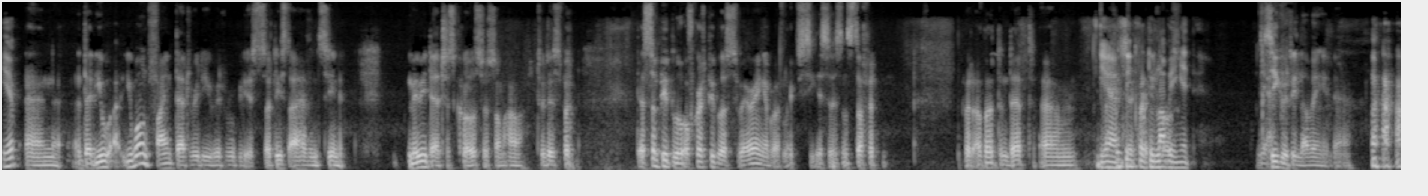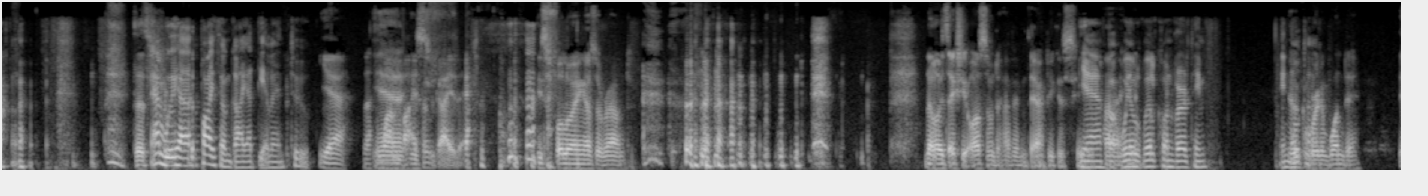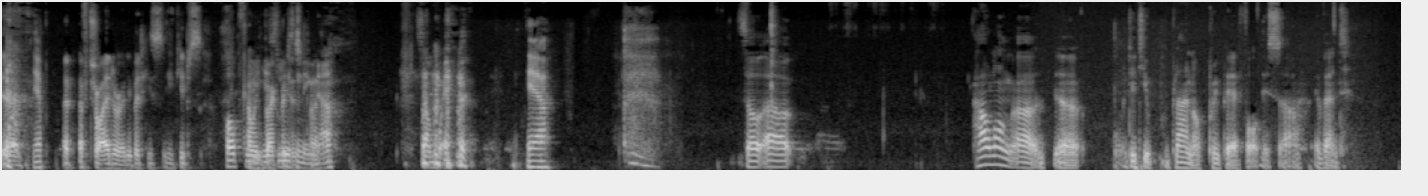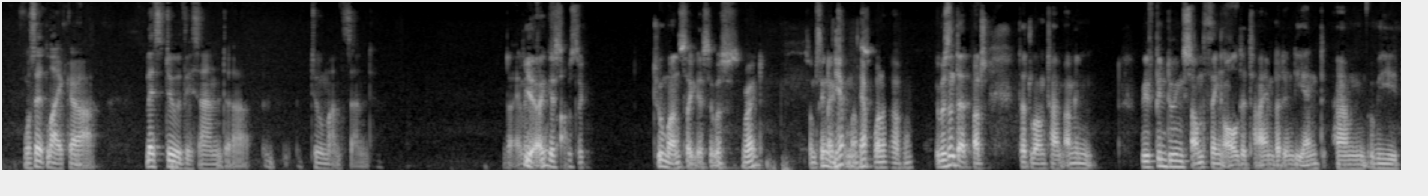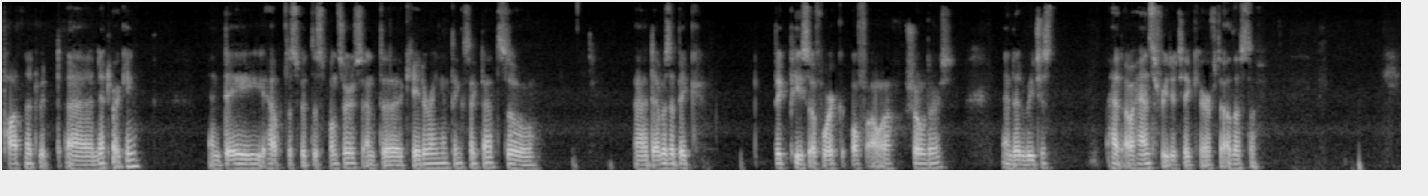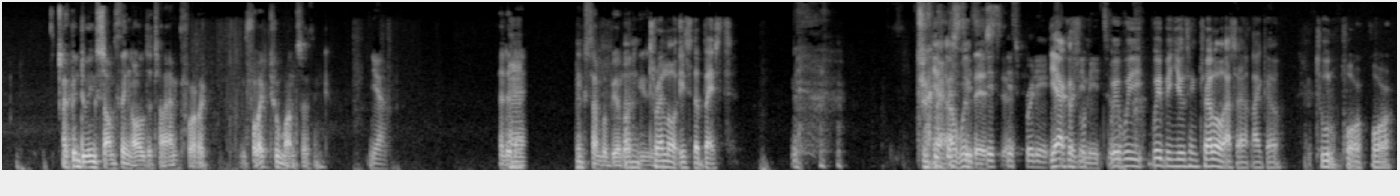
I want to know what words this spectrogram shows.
Yep. and that you you won't find that really with Rubyists. At least I haven't seen it. Maybe they're just closer somehow to this, but there's some people. Who, of course, people are swearing about like CSS and stuff. But, but other than that, um, Yeah, I think they're secretly loving it. Yeah. secretly loving it. Yeah, that's And we had a Python guy at the event too. Yeah, that Yeah, one Python guy there. He's following us around. no, it's actually awesome to have him there because he, Yeah, uh, but we'll we'll convert him in he'll no convert time. him one day. Yeah, Yep. I, I've tried already, but he's he keeps Hopefully coming back he's with listening now. Somewhere. Yeah. so, uh, how long uh, uh, did you plan or prepare for this uh, event? Was it like, uh, let's do this and uh, two months and the Yeah, I was guess up? it was like two months. I guess it was right, something like Yep, two months, yep. one and a half months. It wasn't that much, that long time. I mean, we've been doing something all the time, but in the end, um, we partnered with uh, networking, and they helped us with the sponsors and the catering and things like that. So uh, that was a big, big piece of work off our shoulders, and then we just had our hands free to take care of the other stuff. I've been doing something all the time for like for like two months, I think, Yeah. and then Uh, next time will be a lot And easier. Trello is the best. Yeah, Let's uh, do we- It's, yeah. it's pretty, Yeah, because pretty neat. we we we've been using Trello as a like a tool for for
